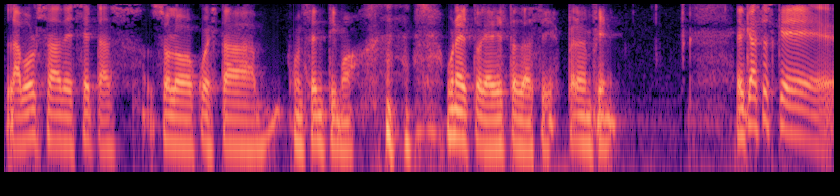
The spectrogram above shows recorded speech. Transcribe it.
la bolsa de setas solo cuesta un céntimo. una historia de estas así, pero en fin. El caso es que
